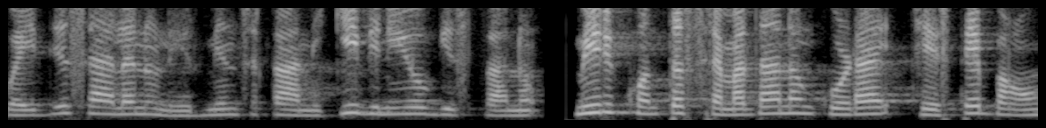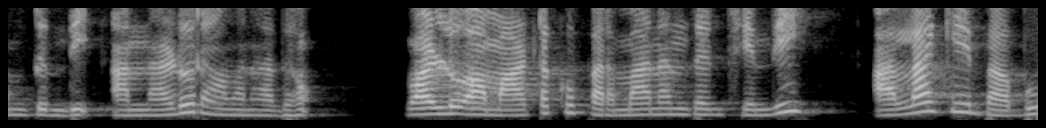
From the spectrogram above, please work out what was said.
వైద్యశాలను నిర్మించటానికి వినియోగిస్తాను. మీరు కొంత శ్రమదానం కూడా చేస్తే బావుంటుంది అన్నాడు రామనాథం. వాళ్ళు ఆ మాటకు పరమానందం చెంది అలాగే బాబు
